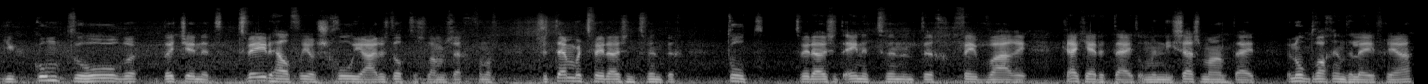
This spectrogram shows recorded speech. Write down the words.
Je komt te horen dat je in het tweede helft van je schooljaar, dus dat is, laten we zeggen, vanaf september 2020 tot 2021 februari krijg jij de tijd om in die zes maanden tijd een opdracht in te leveren. Ja?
